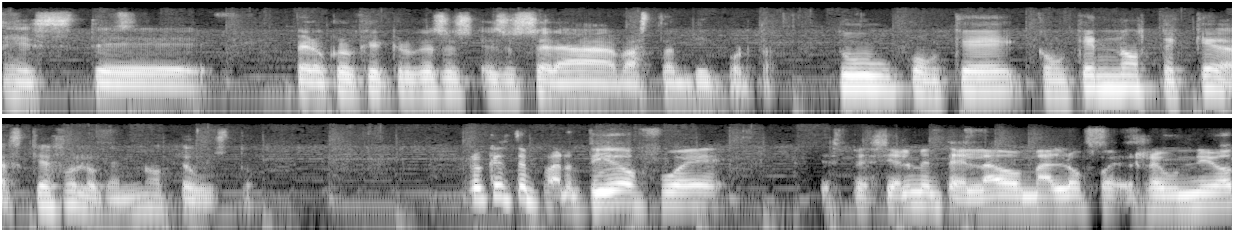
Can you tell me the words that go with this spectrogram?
Este, pero creo que, creo que eso, eso será bastante importante. ¿Tú con qué, con qué no te quedas? ¿Qué fue lo que no te gustó? Creo que este partido fue, especialmente el lado malo, fue, reunió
